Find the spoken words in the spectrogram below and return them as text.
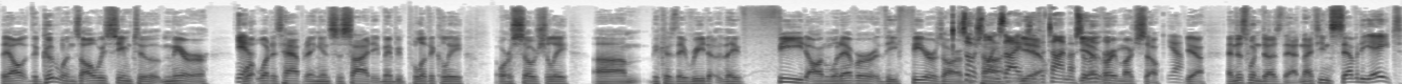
They all the good ones always seem to mirror Yeah. what what is happening in society, maybe politically or socially, um, because they read they feed on whatever the fears are of the Social time. anxieties of yeah. the time, I said. Yeah, absolutely. very much so. Yeah. yeah, and this one does that. 1978,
